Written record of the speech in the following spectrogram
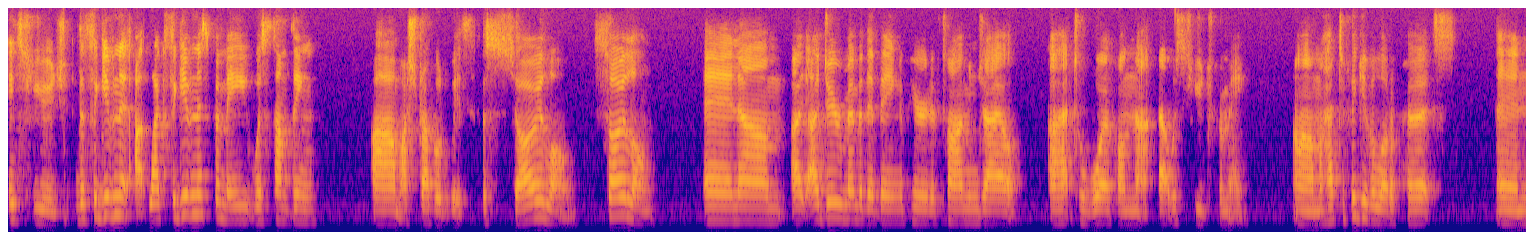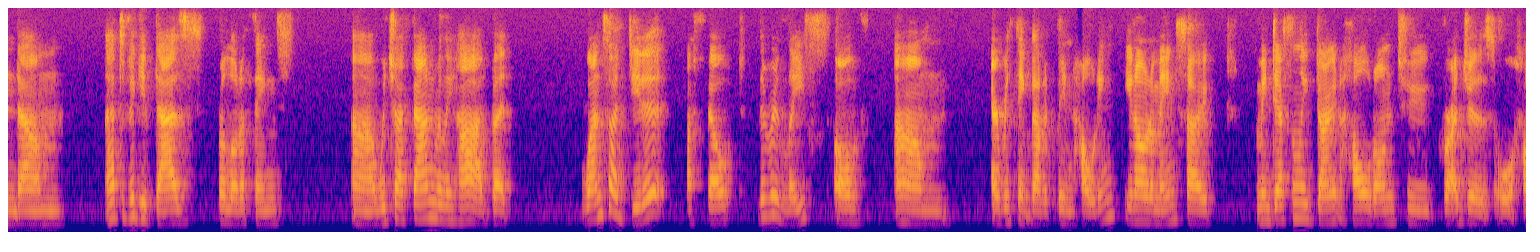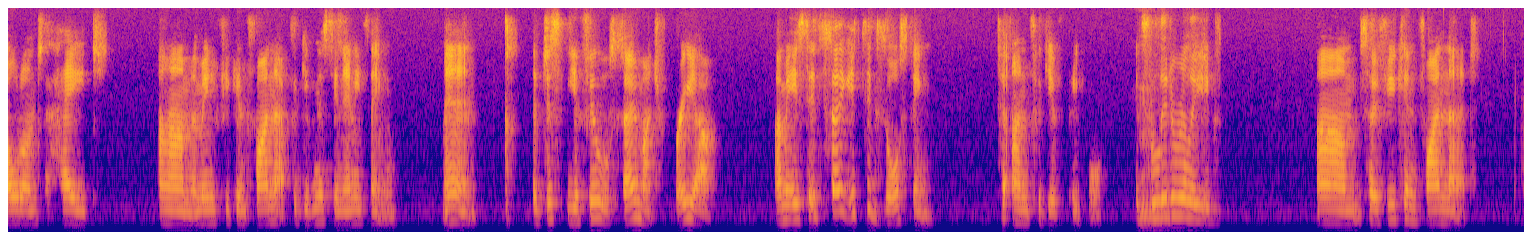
it's huge. The forgiveness, uh, like forgiveness for me, was something um, I struggled with for so long, so long. And um, I, I, do remember there being a period of time in jail. I had to work on that. That was huge for me. Um, I had to forgive a lot of hurts, and um, I had to forgive Daz for a lot of things, uh, which I found really hard. But once I did it, I felt the release of um, everything that I'd been holding. You know what I mean? So, I mean, definitely don't hold on to grudges or hold on to hate. Um, I mean, if you can find that forgiveness in anything, man, it just you feel so much freer. I mean, it's it's so it's exhausting to unforgive people. It's mm. literally. Ex- um, so if you can find that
